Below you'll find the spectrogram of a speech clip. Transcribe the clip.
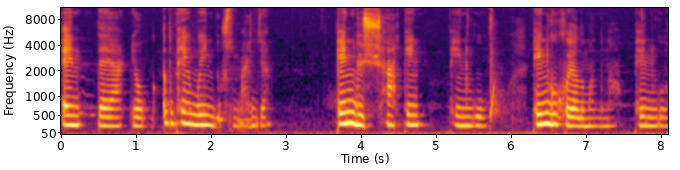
En değer yok. Adı Penguin dursun bence. Pengüş. Ha pen pengu. Pengu koyalım adına. Pengu.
